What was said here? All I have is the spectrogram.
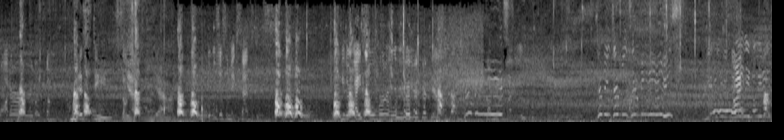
water or like some, Misty something, yeah. it just doesn't make sense because either ice over or Yeah. somebody. Zimmy, zimmy, zimmies! Yeah! Riley, no, you didn't.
